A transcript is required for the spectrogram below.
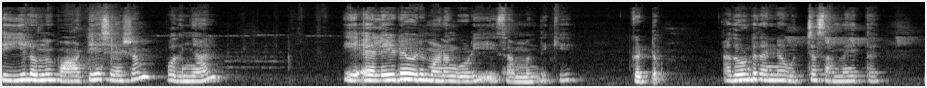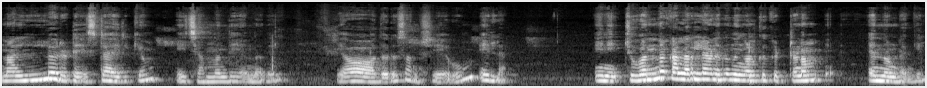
തീയിലൊന്ന് വാട്ടിയ ശേഷം പൊതിഞ്ഞാൽ ഈ ഇലയുടെ ഒരു മണം കൂടി ഈ സമ്മന്തിക്ക് കിട്ടും. അതുകൊണ്ട് തന്നെ ഉച്ച സമയത്ത് നല്ലൊരു ടേസ്റ്റായിരിക്കും ഈ ചമ്മന്തി എന്നതിൽ യാതൊരു സംശയവും ഇല്ല. ഇനി ചുവന്ന കളറിലാണിത് നിങ്ങൾക്ക് കിട്ടണം എന്നുണ്ടെങ്കിൽ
